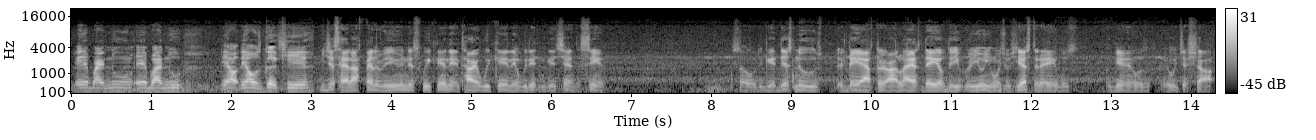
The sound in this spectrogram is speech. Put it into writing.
Everybody knew him. Everybody knew they all, they all was good kids. We just had our family reunion this weekend, the entire weekend, and we didn't get a chance to see him. So to get this news the day after our last day of the reunion, which was yesterday, it was again it was it was just shock.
